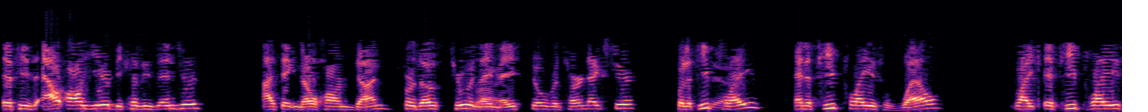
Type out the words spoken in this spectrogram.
If he's out all year because he's injured, I think no harm done for those two and they may still return next year. But if he Yeah. plays and if he plays well, like if he plays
